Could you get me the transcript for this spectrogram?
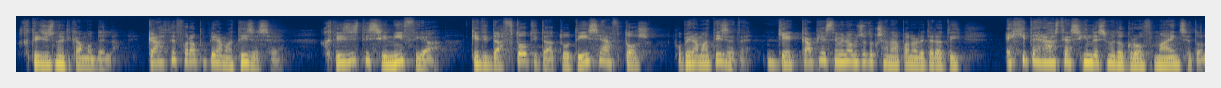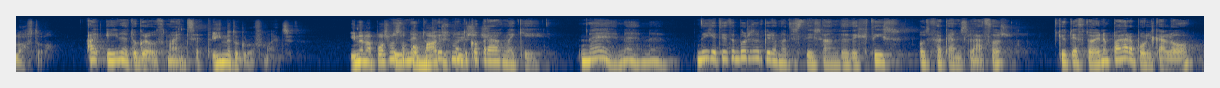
χτίζεις νοητικά μοντέλα. Κάθε φορά που πειραματίζεσαι, χτίζεις τη συνήθεια και την ταυτότητα του ότι είσαι αυτός που πειραματίζεται. Και κάποια στιγμή νομίζω το ξανά είπα νωρίτερα ότι έχει τεράστια σύνδεση με το growth mindset όλο αυτό. Α, είναι το growth mindset. Είναι το growth mindset. Είναι ένα απόσπαστο κομμάτι του. Είναι το πιο σημαντικό πράγμα εκεί. Ναι, ναι, ναι. Ναι, γιατί δεν μπορείς να πειραματιστείς αν δεν δεχτείς ότι θα κάνεις λάθος και ότι αυτό είναι πάρα πολύ καλό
